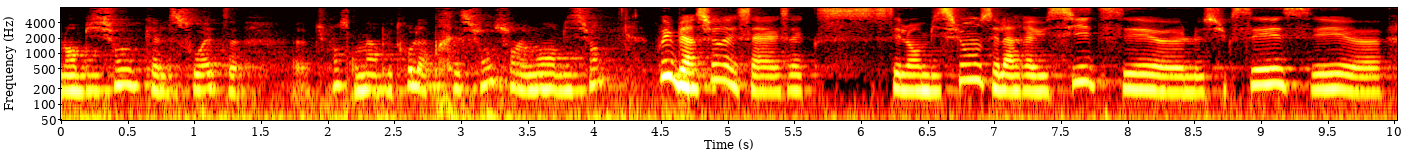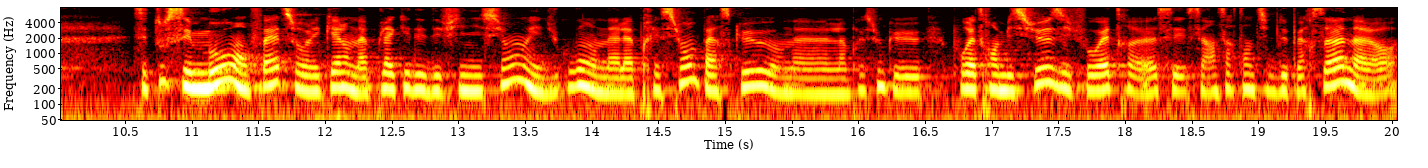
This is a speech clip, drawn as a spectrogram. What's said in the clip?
l'ambition qu'elle souhaite. Euh, tu penses qu'on met un peu trop la pression sur le mot ambition? Oui, bien sûr, et c'est l'ambition, c'est la réussite, c'est euh, le succès, c'est euh, c'est tous ces mots en fait sur lesquels on a plaqué des définitions et du coup on a la pression parce que on a l'impression que pour être ambitieuse il faut être c'est un certain type de personne. Alors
